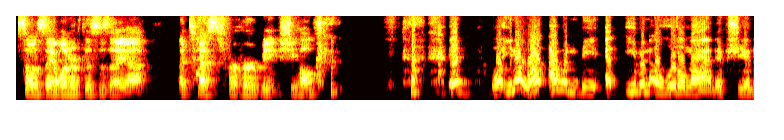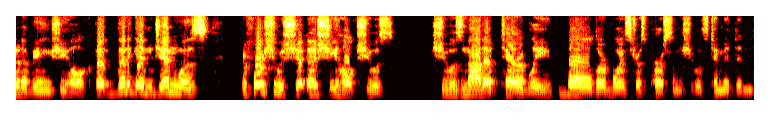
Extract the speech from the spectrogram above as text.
someone say, "I wonder if this is a uh, a test for her being She-Hulk." It well, you know what? I wouldn't be at even a little mad if she ended up being She-Hulk. But then again, Jen was before she was she, uh, She-Hulk. She was she was not a terribly bold or boisterous person. She was timid and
